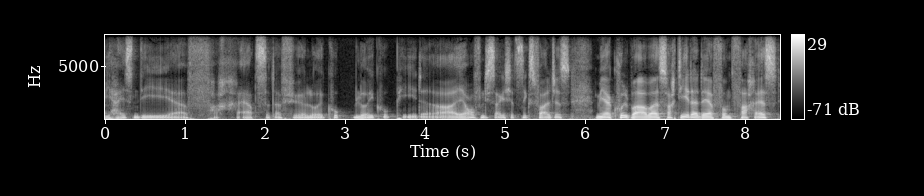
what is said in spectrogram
wie heißen die äh, Fachärzte dafür? Leuko Leukopäde? Ah, ja, hoffentlich sage ich jetzt nichts Falsches. Mehr Culpa, aber es sagt jeder, der vom Fach ist,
